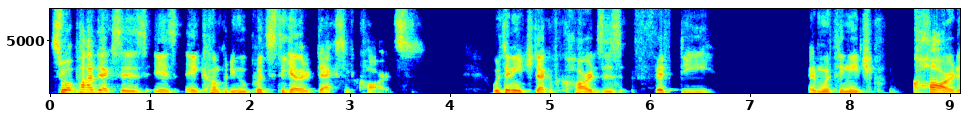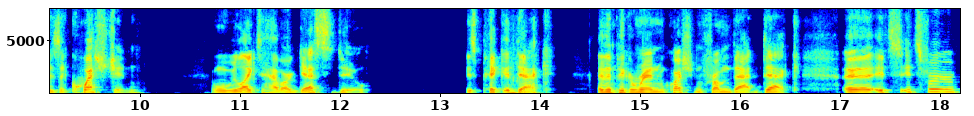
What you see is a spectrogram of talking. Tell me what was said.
So what Poddex is is a company who puts together decks of cards. Within each deck of cards is 50 and within each card is a question. And what we like to have our guests do is pick a deck and then pick a random question from that deck. Uh, it's it's for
